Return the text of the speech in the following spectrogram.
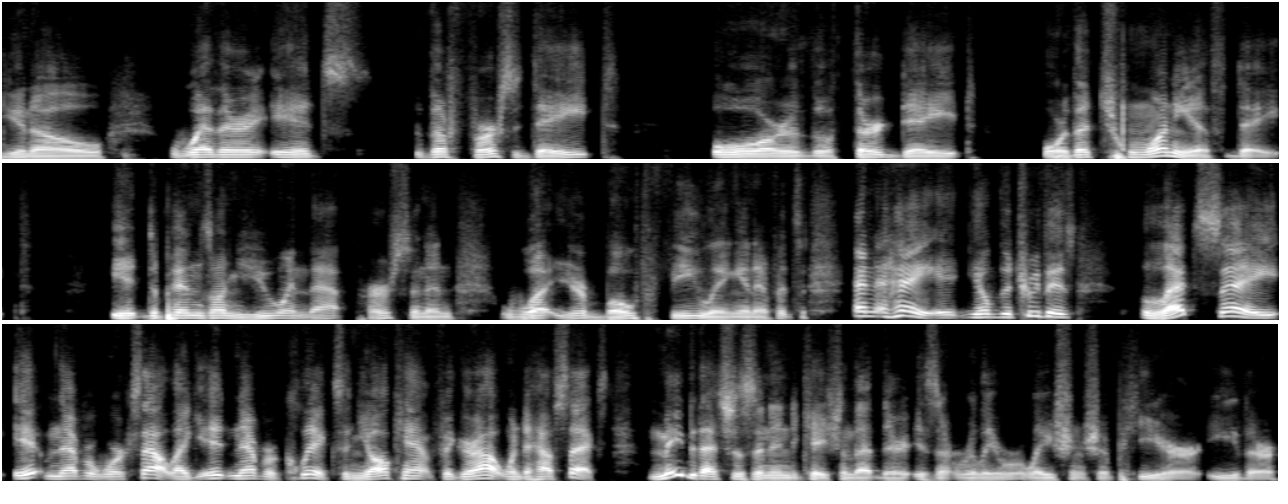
You know, whether it's the first date or the third date or the 20th date. It depends on you and that person and what you're both feeling and if it's and hey it, you know the truth is let's say it never works out like it never clicks and y'all can't figure out when to have sex. Maybe that's just an indication that there isn't really a relationship here either.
